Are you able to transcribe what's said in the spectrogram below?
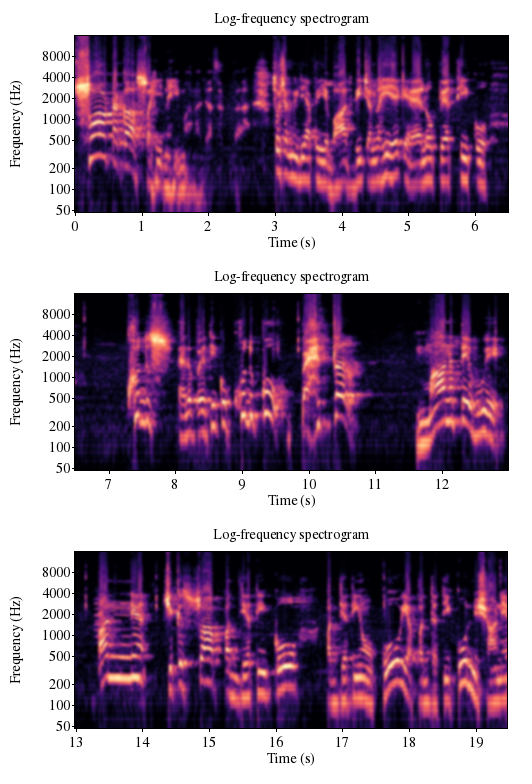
सौ टका सही नहीं माना जा सकता। सोशल मीडिया पे ये बात भी चल रही है कि एलोपैथी को खुद एलोपैथी को खुद को बेहतर मानते हुए अन्य चिकित्सा पद्धति को, पद्धतियों को या पद्धति को निशाने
